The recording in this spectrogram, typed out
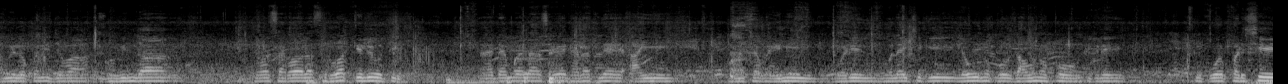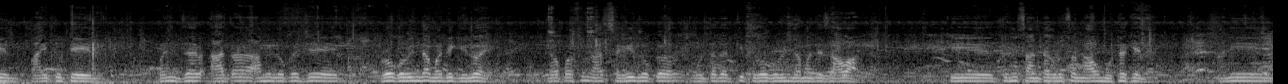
आम्ही लोकांनी जेव्हा गोविंदा जेव्हा सर्वाला सुरुवात केली होती त्या टायमाला सगळे घरातले आई आमच्या बहिणी वडील बोलायचे की येऊ नको जाऊ नको तिकडे तू पडशील पाय तुटेल. पण जर आता आम्ही लोक जे प्रो गोविंदामध्ये गेलो आहे तेव्हापासून आज सगळी लोक बोलतात की प्रो गोविंदामध्ये जावा की तुम्ही सांताक्रूजचं नाव मोठं केलं आहे आणि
